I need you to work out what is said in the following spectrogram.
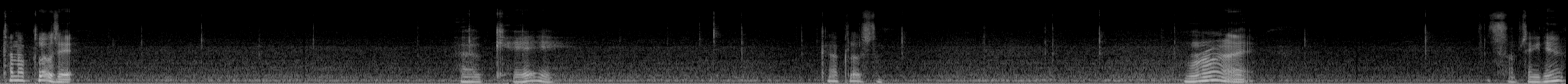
cannot close it. Okay. Can I close them? Right. That's something new.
